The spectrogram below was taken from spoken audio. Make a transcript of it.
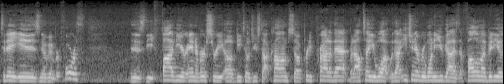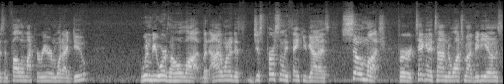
Today is November 4th. It is the five year anniversary of detailjuice.com, so I'm pretty proud of that. But I'll tell you what, without each and every one of you guys that follow my videos and follow my career and what I do, wouldn't be worth a whole lot. But I wanted to just personally thank you guys so much for taking the time to watch my videos.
